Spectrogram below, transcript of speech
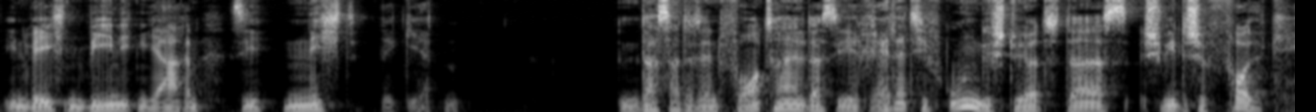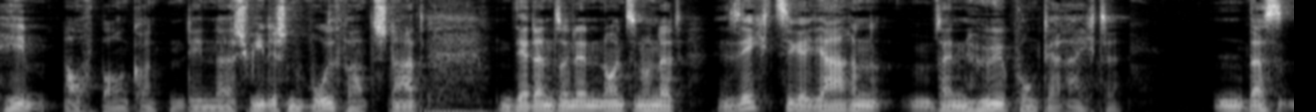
in welchen wenigen Jahren sie nicht regierten. Das hatte den Vorteil, dass sie relativ ungestört das schwedische Volk Hem aufbauen konnten, den äh, schwedischen Wohlfahrtsstaat, der dann so in den 1960er Jahren seinen Höhepunkt erreichte. Das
